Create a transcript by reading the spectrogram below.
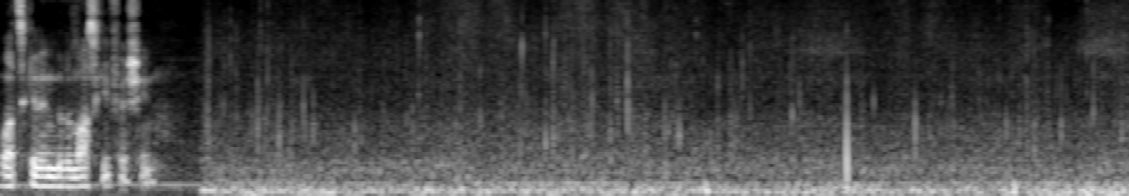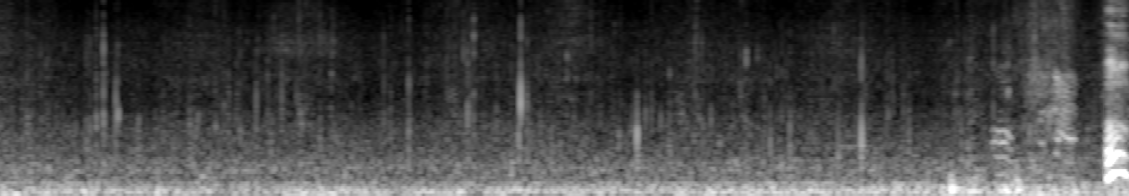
let's get into the muskie fishing. Oh!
